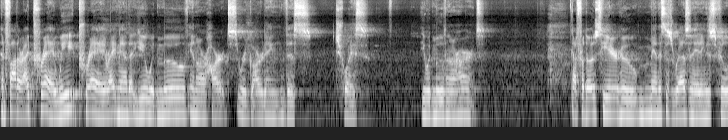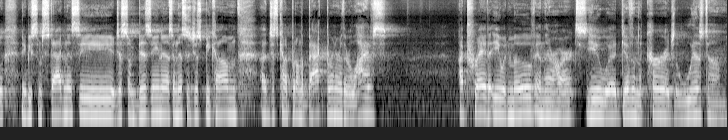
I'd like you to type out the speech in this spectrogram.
And Father, I pray, we pray right now that you would move in our hearts regarding this choice you would move in our hearts. God, for those here who, man, this is resonating, just feel maybe some stagnancy, just some busyness, and this has just become uh, just kind of put on the back burner of their lives. I pray that you would move in their hearts. You would give them the courage, the wisdom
